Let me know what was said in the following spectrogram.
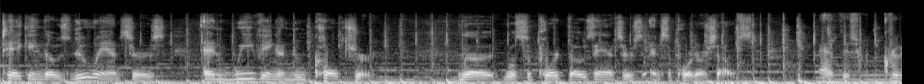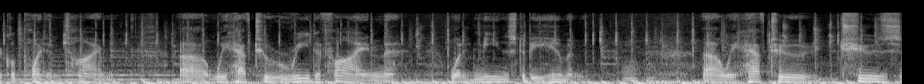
taking those new answers and weaving a new culture that will support those answers and support ourselves. At this critical point in time, uh, we have to redefine what it means to be human. Mm-hmm. Uh, we have to choose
